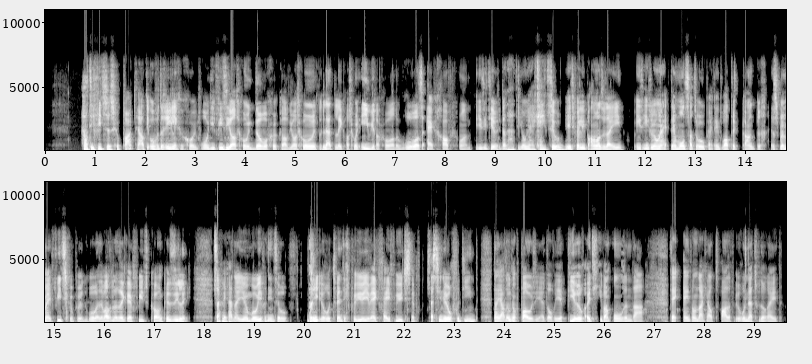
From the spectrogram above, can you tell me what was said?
Hij had die fiets dus gepakt, hij had die over de reling gegooid. Bro, die fiets die was gewoon dubbel geklapt. Die was gewoon, letterlijk, was gewoon eenwieler geworden. Bro, was echt grappig, man. Je ziet hier, dan had die jongen, hij kijkt zo. Weet, we liepen allemaal zo daarheen. Opeens één jongen, hij- zijn mond staat open. Hij denkt, wat de kanker is met mijn fiets gebeurd. Bro, dat was letterlijk mijn fiets. Kankerzielig. Zeg, je gaat naar Jumbo, je verdient zo 3,20 euro per uur. Je werkt 5 uurtjes, je hebt 16 euro verdiend. Dan je had ook nog pauze, je hebt alweer 4 euro uitgegeven aan ons en daar. Tegen eind van de dag, je had 12 euro netto eruit.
